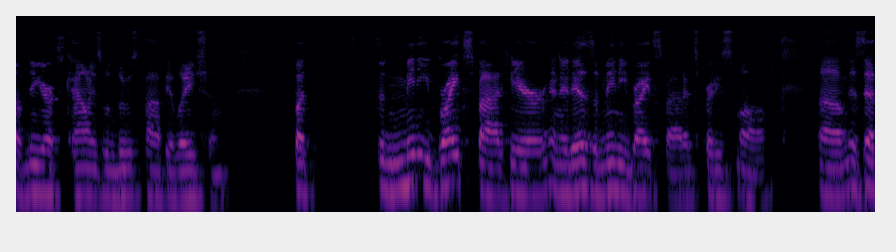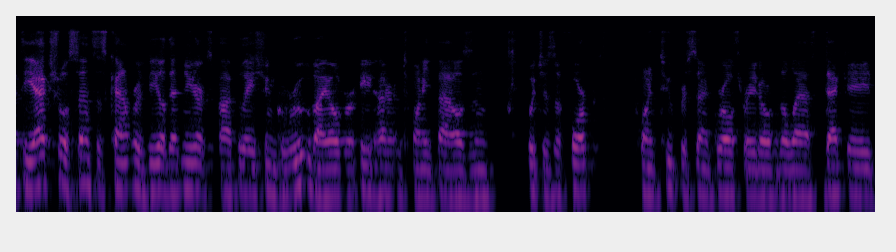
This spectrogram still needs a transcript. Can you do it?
of New York's counties would lose population. But the mini bright spot here, and it is a mini bright spot, it's pretty small, um, is that the actual census count revealed that New York's population grew by over 820,000, which is a 4.2% growth rate over the last decade,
